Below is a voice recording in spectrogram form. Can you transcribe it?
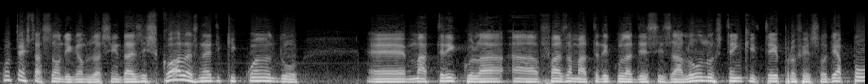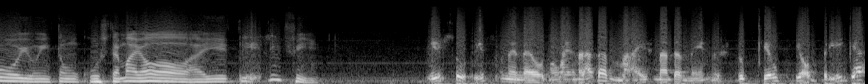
contestação, digamos assim, das escolas, né, de que quando é, matrícula, a, faz a matrícula desses alunos, tem que ter professor de apoio, então o custo é maior, aí, enfim. Isso, isso, Menel, não é nada mais, nada menos do que o que obriga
